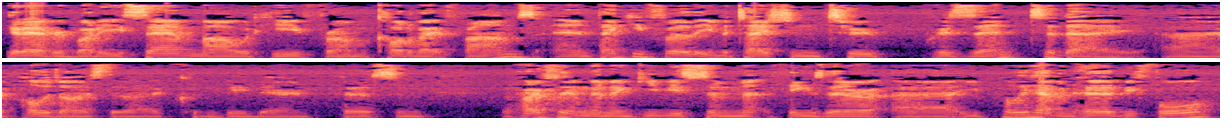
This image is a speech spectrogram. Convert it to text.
G'day everybody, Sam Marwood here from Cultivate Farms, and thank you for the invitation to present today. Uh, I apologise that I couldn't be there in person but hopefully, I'm going to give you some things that are, uh, you probably haven't heard before,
